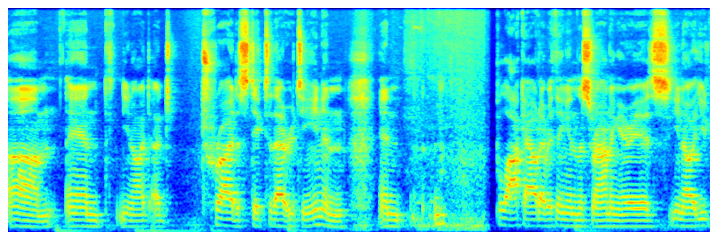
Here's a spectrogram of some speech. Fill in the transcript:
um, and you know, I, I try to stick to that routine and and block out everything in the surrounding areas. You know, you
